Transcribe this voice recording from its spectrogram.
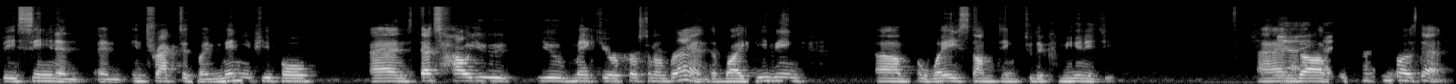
be seen and, and interacted by many people, and that's how you you make your personal brand by giving um, away something to the community. And yeah, uh, as simple as that.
